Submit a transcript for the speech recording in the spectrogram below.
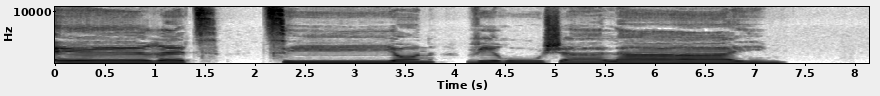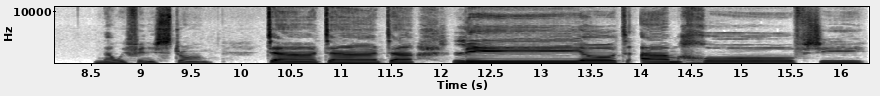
ארץ ציון וירושלים. Now we finish strong. טה טה טה, להיות עם חופשי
